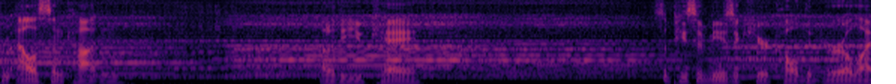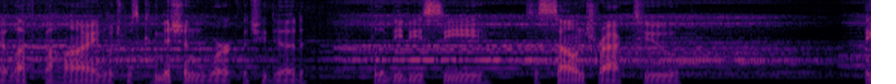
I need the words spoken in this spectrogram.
from Alison Cotton out of the UK. It's a piece of music here called The Girl I Left Behind, which was commissioned work that she did for the BBC. It's a soundtrack to a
